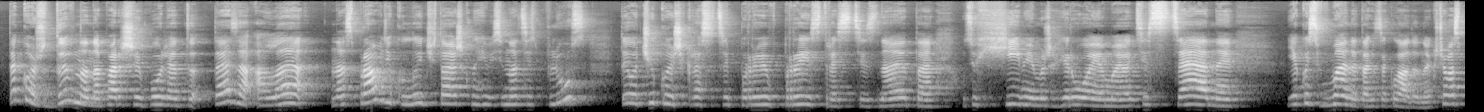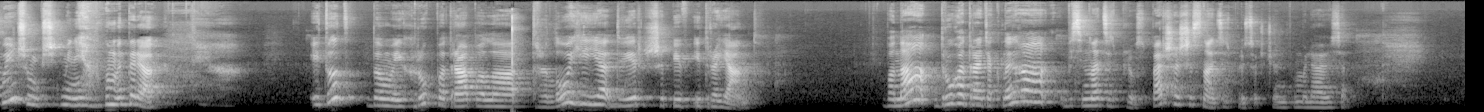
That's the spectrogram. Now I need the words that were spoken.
Також дивна на перший погляд теза, але насправді, коли читаєш книги 18, ти очікуєш якраз цей порив пристрасті, знаєте, оцю хімію між героями, оці сцени. Якось в мене так закладено. Якщо вас по-іншому, пишіть мені в коментарях. І тут до моїх рук потрапила трилогія Двір шипів і троянд. Вона друга, третя книга 18+, перша 16+, якщо я не помиляюся.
